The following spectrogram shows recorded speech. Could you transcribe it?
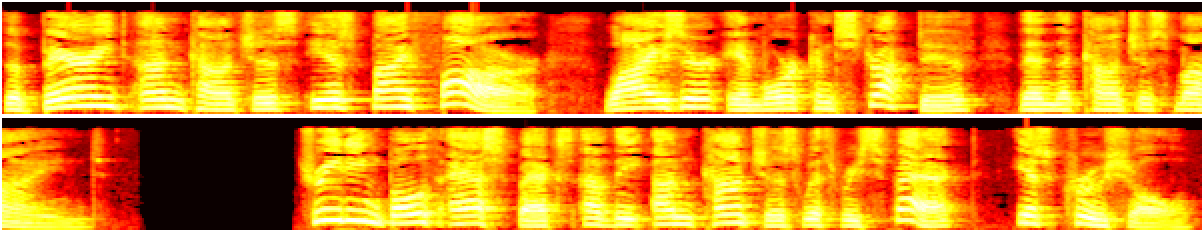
the buried unconscious is by far wiser and more constructive than the conscious mind. Treating both aspects of the unconscious with respect is crucial.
